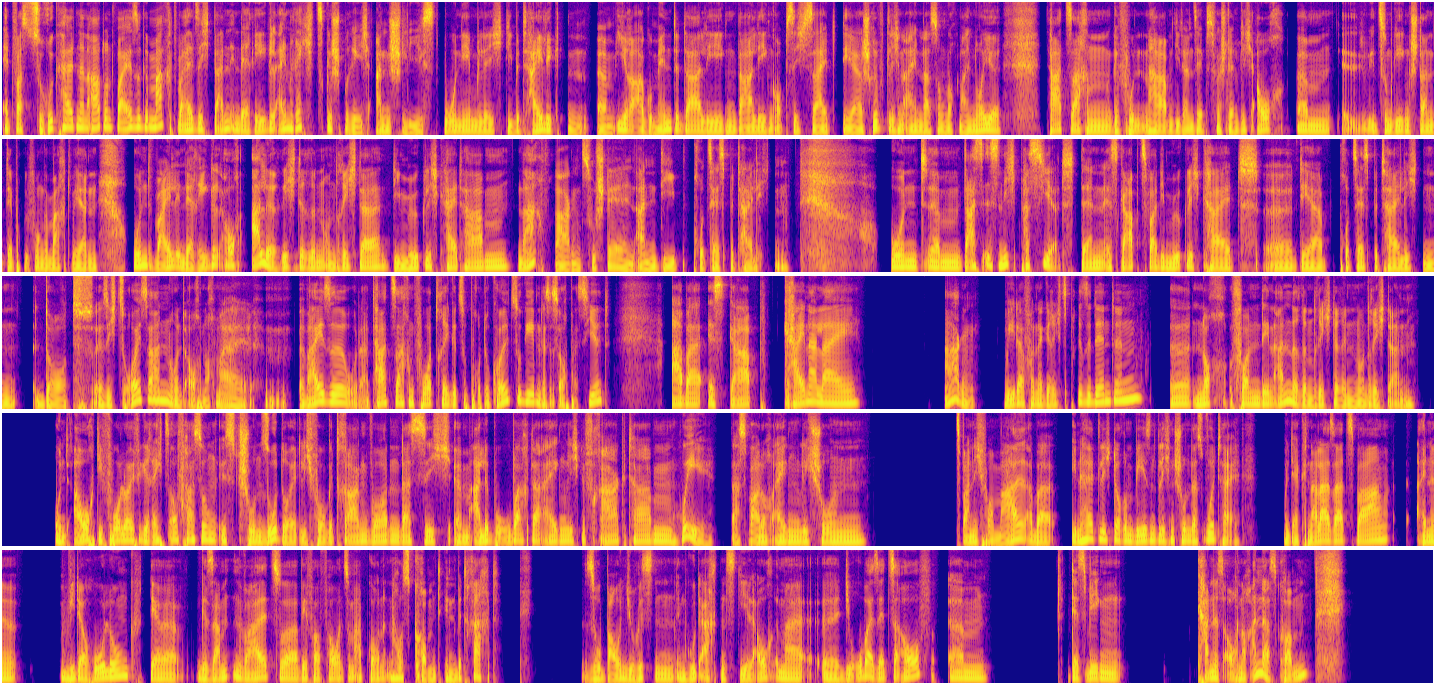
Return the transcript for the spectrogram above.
etwas zurückhaltenden Art und Weise gemacht, weil sich dann in der Regel ein Rechtsgespräch anschließt, wo nämlich die Beteiligten ähm, ihre Argumente darlegen, darlegen, ob sich seit der schriftlichen Einlassung nochmal neue Tatsachen gefunden haben, die dann selbstverständlich auch ähm, äh, zum Gegenstand der Prüfung gemacht werden. Und weil in der Regel auch alle Richterinnen und Richter die Möglichkeit haben, Nachfragen zu stellen an die Prozessbeteiligten. Und ähm, das ist nicht passiert, denn es gab zwar die Möglichkeit äh, der Prozessbeteiligten dort äh, sich zu äußern und auch nochmal ähm, Beweise oder Tatsachenvorträge zu Protokoll zu geben, das ist auch passiert, aber es gab keinerlei Fragen, weder von der Gerichtspräsidentin äh, noch von den anderen Richterinnen und Richtern. Und auch die vorläufige Rechtsauffassung ist schon so deutlich vorgetragen worden, dass sich ähm, alle Beobachter eigentlich gefragt haben, hui, das war doch eigentlich schon zwar nicht formal, aber inhaltlich doch im Wesentlichen schon das Urteil. Und der Knallersatz war eine Wiederholung der gesamten Wahl zur BVV und zum Abgeordnetenhaus kommt in Betracht. So bauen Juristen im Gutachtenstil auch immer äh, die Obersätze auf. Ähm, Deswegen kann es auch noch anders kommen.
